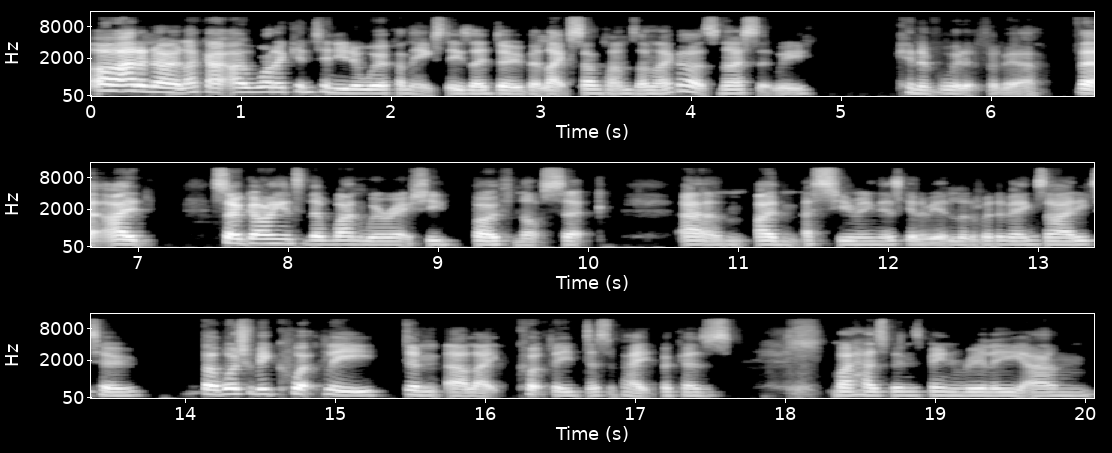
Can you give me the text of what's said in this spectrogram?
Oh, I don't know. Like I, I want to continue to work on the XDs I do, but like sometimes I'm like, oh, it's nice that we can avoid it for now. But I so going into the one where we're actually both not sick, um, I'm assuming there's going to be a little bit of anxiety too, but which will be quickly dim, uh, like quickly dissipate because my husband's been really um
